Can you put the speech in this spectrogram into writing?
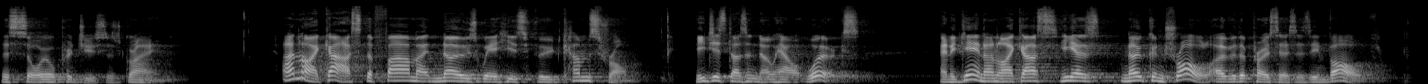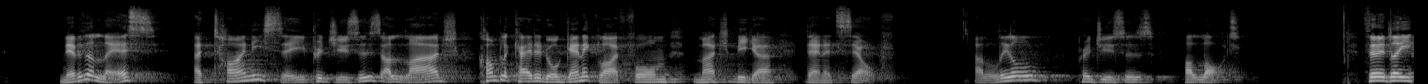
the soil produces grain. Unlike us, the farmer knows where his food comes from. He just doesn't know how it works. And again, unlike us, he has no control over the processes involved. Nevertheless, a tiny seed produces a large, complicated organic life form much bigger than itself. A little produces a lot. Thirdly,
